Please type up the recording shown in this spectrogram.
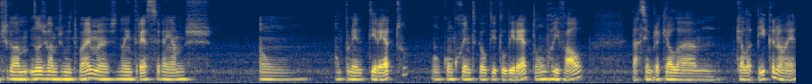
jogámos, não jogámos muito bem, mas não interessa, ganhámos a um, a um oponente direto, um concorrente pelo título direto, um rival. Dá sempre aquela, aquela pica, não é?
